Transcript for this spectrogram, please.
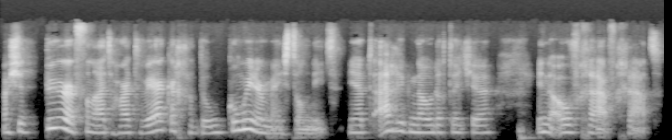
als je het puur vanuit hard werken gaat doen, kom je er meestal niet. Je hebt eigenlijk nodig dat je in de overgave gaat.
